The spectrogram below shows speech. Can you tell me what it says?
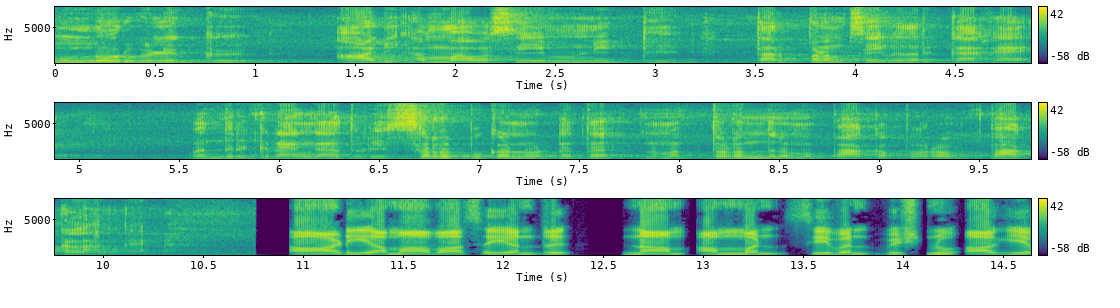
முன்னோர்களுக்கு ஆடி அமாவாசையை முன்னிட்டு தர்ப்பணம் செய்வதற்காக வந்திருக்கிறாங்க. அதோடைய சிறப்பு கண்ணோட்டத்தை நம்ம தொடர்ந்து நம்ம பார்க்க போகிறோம் பார்க்கலாங்க. ஆடி அமாவாசை அன்று நாம் அம்மன் சிவன் விஷ்ணு ஆகிய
